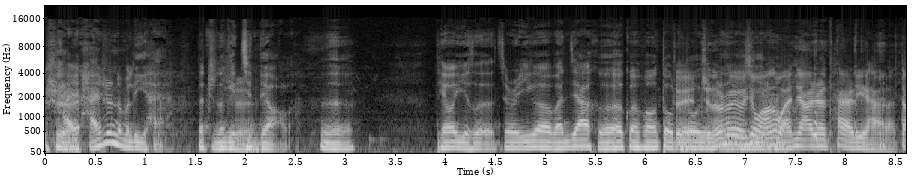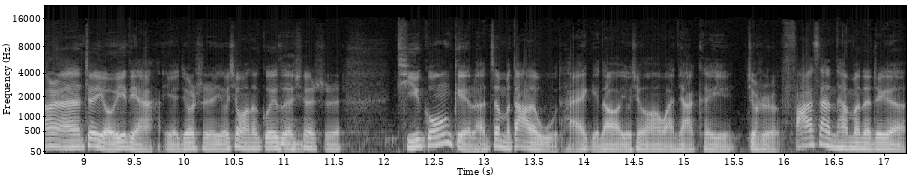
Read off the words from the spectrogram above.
是还还是那么厉害，那只能给禁掉了。嗯，挺有意思的，就是一个玩家和官方斗智斗对，勇。只能说游戏王的玩家真是太厉害了。当然，这有一点，也就是游戏王的规则嗯确实提供给了这么大的舞台，给到游戏王玩家可以就是发散他们的这个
